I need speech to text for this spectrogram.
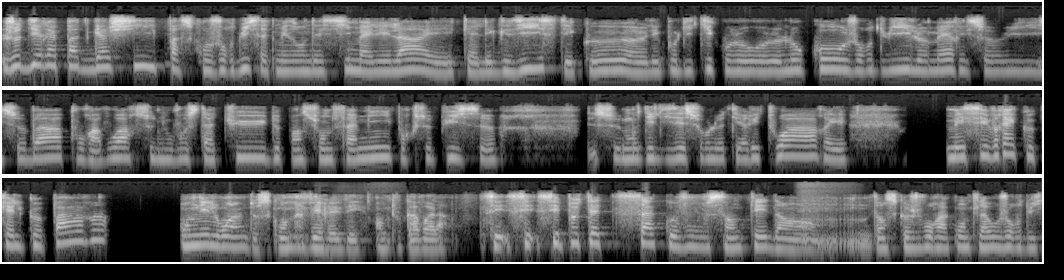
Je dirais pas de gâchis parce qu'aujourd'hui cette maison des cimes elle est là et qu'elle existe et que euh, les politiques locaux aujourd'hui le maire il se, il se bat pour avoir ce nouveau statut de pension de famille pour que ce puisse euh, se modéliser sur le territoire et mais c'est vrai que quelque part on est loin de ce qu'on avait rêvé. En tout cas, voilà. C'est peut-être ça que vous vous sentez dans, ce que je vous raconte là aujourd'hui.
